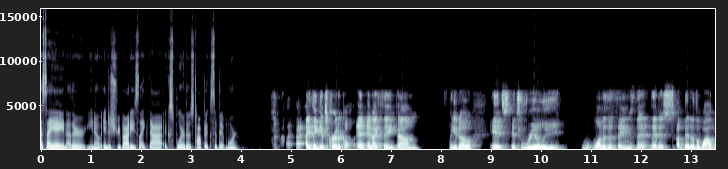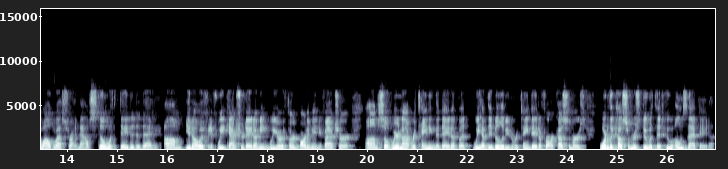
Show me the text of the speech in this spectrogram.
SIA and other you know industry bodies like that explore those topics a bit more. I, I think it's critical, and, and I think um, you know it's it's really one of the things that that is a bit of the wild wild west right now still with data today. Um, you know if, if we capture data i mean we are a third party manufacturer um, so we're not retaining the data but we have the ability to retain data for our customers. What do the customers do with it? Who owns that data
